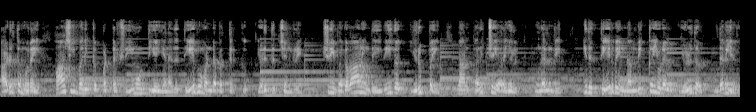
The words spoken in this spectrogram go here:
அடுத்த முறை ஆசீர்வதிக்கப்பட்ட ஸ்ரீமூர்த்தியை எனது தேவு மண்டபத்திற்கு எடுத்துச் சென்றேன். ஸ்ரீ பகவானின் தெய்வீக இருப்பை நான் பரீட்சை அறையில் உணர்ந்தேன். இது தேர்வை நம்பிக்கையுடன் எழுத உதவியது.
